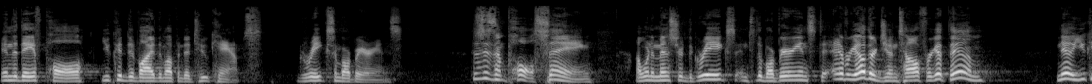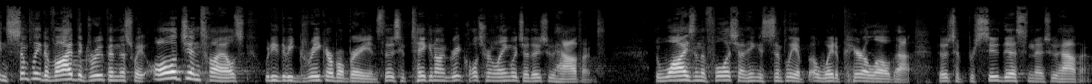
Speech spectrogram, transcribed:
in the day of Paul, you could divide them up into two camps Greeks and barbarians. This isn't Paul saying, I want to minister to the Greeks and to the barbarians, to every other Gentile, forget them. No, you can simply divide the group in this way. All Gentiles would either be Greek or barbarians, those who've taken on Greek culture and language or those who haven't. The wise and the foolish, I think, is simply a, a way to parallel that. Those who have pursued this and those who haven't.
